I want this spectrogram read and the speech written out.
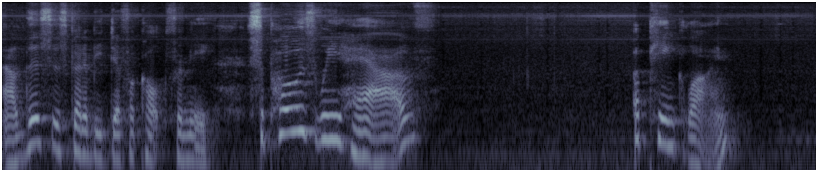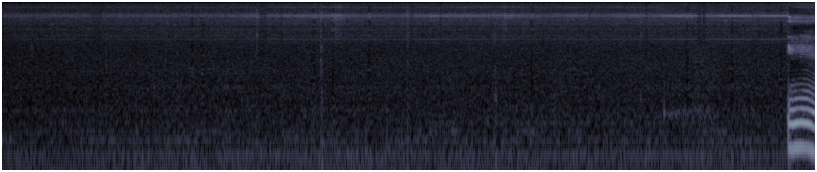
Now this is going to be difficult for me. Suppose we have a pink line And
